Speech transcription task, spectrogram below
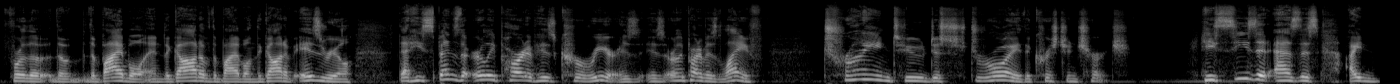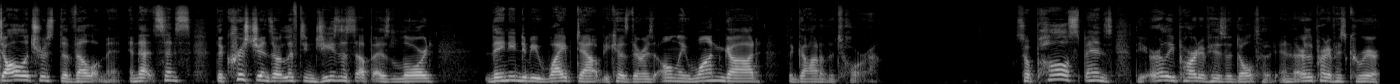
for the, the, the Bible and the God of the Bible and the God of Israel that he spends the early part of his career, his, his early part of his life, trying to destroy the Christian church. He sees it as this idolatrous development, and that since the Christians are lifting Jesus up as Lord, they need to be wiped out because there is only one God, the God of the Torah. So Paul spends the early part of his adulthood and the early part of his career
